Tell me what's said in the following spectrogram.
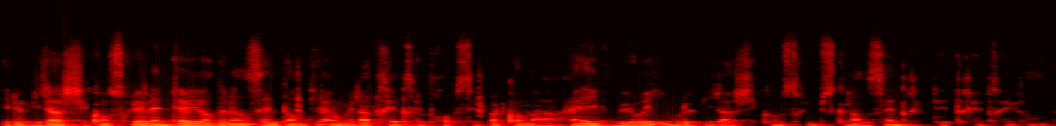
et le village s'est construit à l'intérieur de l'enceinte en pierre, mais là très très propre. C'est pas comme à Avebury où le village s'est construit puisque l'enceinte était très très grande.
